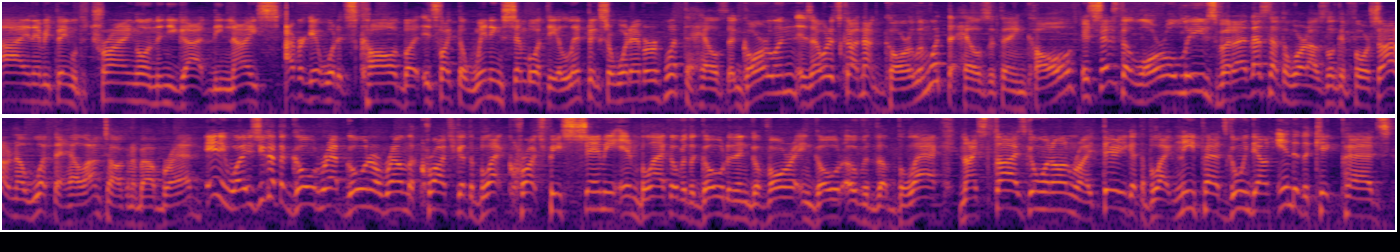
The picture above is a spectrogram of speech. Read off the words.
eye and everything with the triangle, and then you got the nice. I forget what it's called, but it's like the winning symbol at the Olympics or whatever. What the hell is that? Garland? Is that what it's called? Not Garland. What the hell is the thing called? It says the laurel leaves, but I, that's not the word I was looking for, so I don't know what the hell I'm talking about, Brad. Anyways, you got the gold wrap going around the crotch. You got the black crotch piece, Sammy in black over the gold, and then Guevara in gold over the black. Nice thighs going on right there. You got the black knee pads going down into the kick pads.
